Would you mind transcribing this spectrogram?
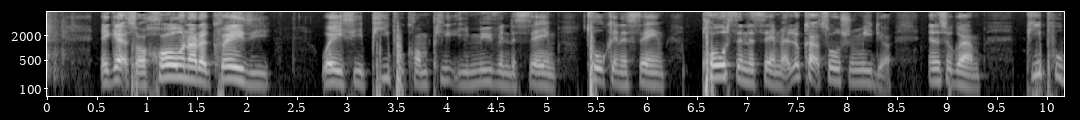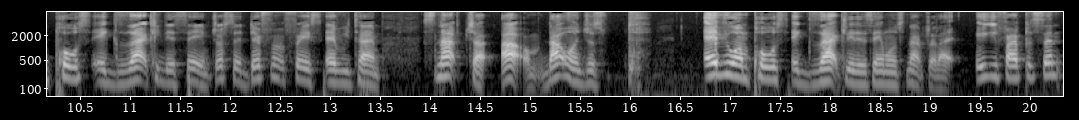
it gets a whole nother crazy where you see people completely moving the same, talking the same, posting the same. Like look at social media, Instagram. People post exactly the same, just a different face every time. Snapchat, um, that one just everyone posts exactly the same on Snapchat. Like eighty five percent,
